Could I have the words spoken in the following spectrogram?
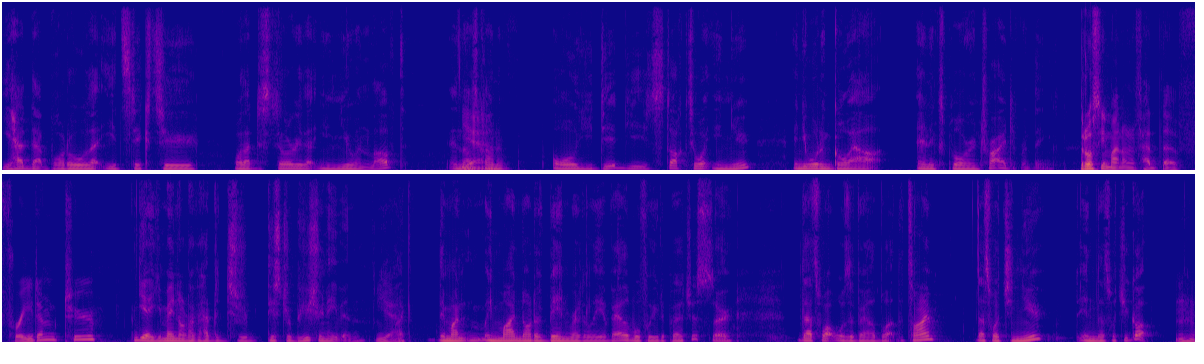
you had that bottle that you'd stick to or that distillery that you knew and loved. And that's Yeah. kind of all you did. You stuck to what you knew and you wouldn't go out and explore and try different things. But also, you might not have had the freedom to. Yeah, you may not have had the distri- distribution even. Yeah. Like they might it might not have been readily available for you to purchase. So that's what was available at the time. That's what you knew, and that's what you got. hmm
